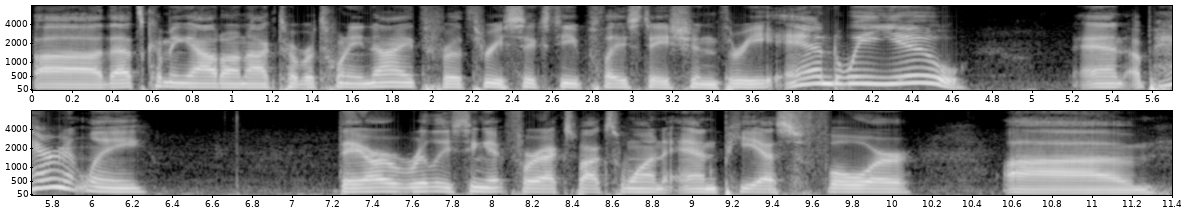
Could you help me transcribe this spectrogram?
Uh, that's coming out on October 29th for 360, PlayStation 3, and Wii U. And apparently, they are releasing it for Xbox One and PS4 um,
